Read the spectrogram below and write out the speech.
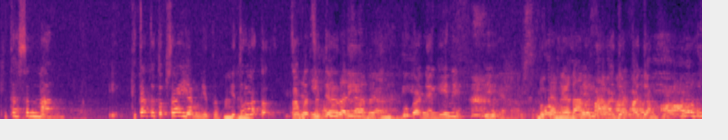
kita senang. Kita tetap sayang gitu. Itulah te- sahabat Itulah sejati. sahabat. Bukannya gini, ih, Bukan kok yang dia nggak sama ngajak-ngajak aku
